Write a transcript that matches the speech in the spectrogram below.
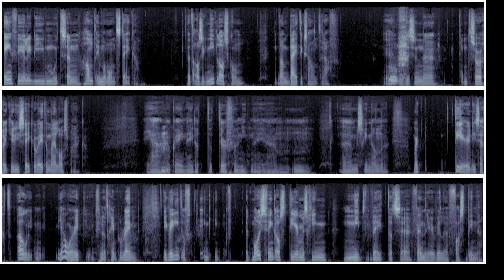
Eén van jullie die moet zijn hand in mijn mond steken. Dat als ik niet loskom, dan bijt ik zijn hand eraf. Ja, is een... eh, om te zorgen dat jullie zeker weten mij losmaken. Ja, Hm. oké, nee, dat, dat durven we niet. Nee, ehm, mm. Eh, misschien dan. eh, Maar Tier die zegt: Oh, ja hoor, ik, ik vind dat geen probleem. Ik weet niet of. Ik, ik, het mooist vind ik als Tier misschien niet weet dat ze Fenrir willen vastbinden.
